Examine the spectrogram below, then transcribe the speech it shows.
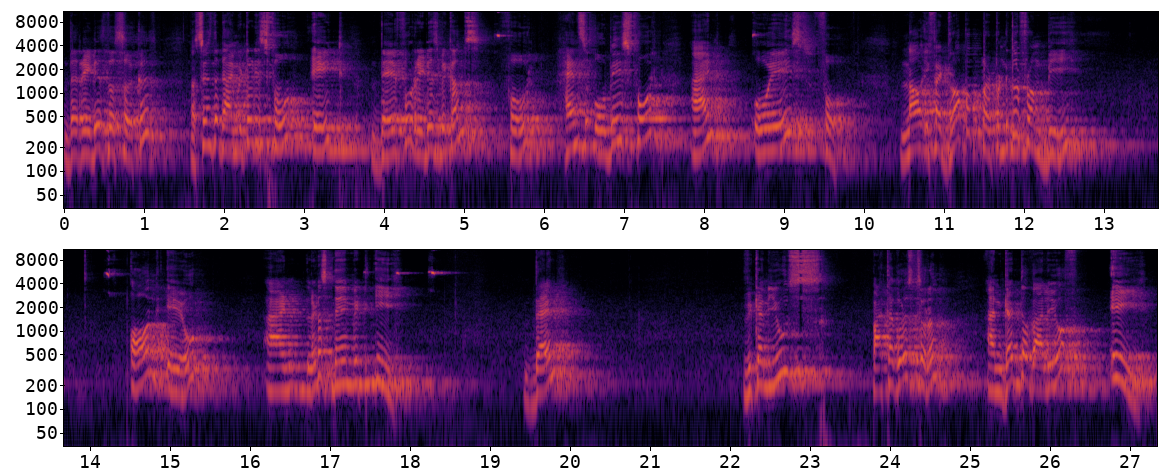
the radius of the circle. Now since the diameter is 4, 8, therefore radius becomes 4, hence OB is 4 and OA is 4. Now if I drop a perpendicular from B on AO and let us name it E, then we can use Pythagoras theorem and get the value of AE.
